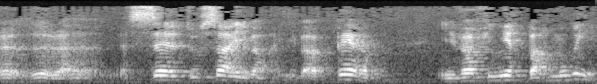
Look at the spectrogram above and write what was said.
euh, la, la, tout ça, il va, il va perdre il va finir par mourir.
